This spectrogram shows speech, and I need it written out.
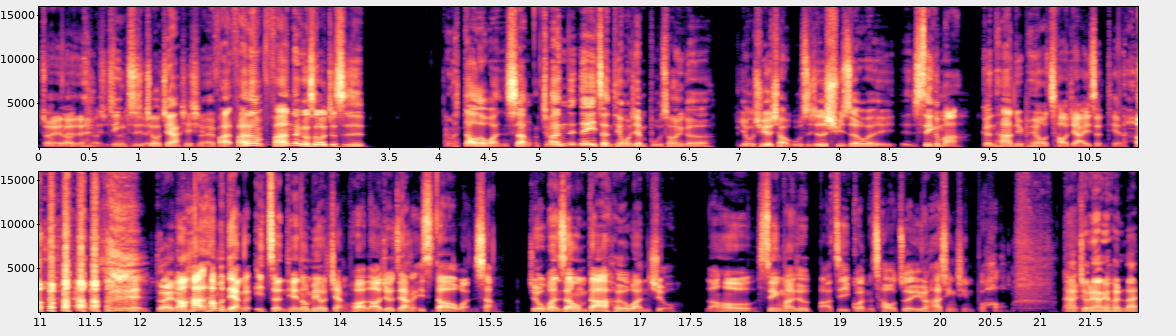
对对对，禁止酒驾，谢谢。反反正反正那个时候就是到了晚上，反正那那一整天，我先补充一个。有趣的小故事就是徐哲伟 Sigma 跟他女朋友吵架一整天 对，然后他他们两个一整天都没有讲话，然后就这样一直到了晚上。就晚上我们大家喝完酒，然后 Sigma 就把自己灌的超醉，因为他心情不好，那酒量又很烂。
